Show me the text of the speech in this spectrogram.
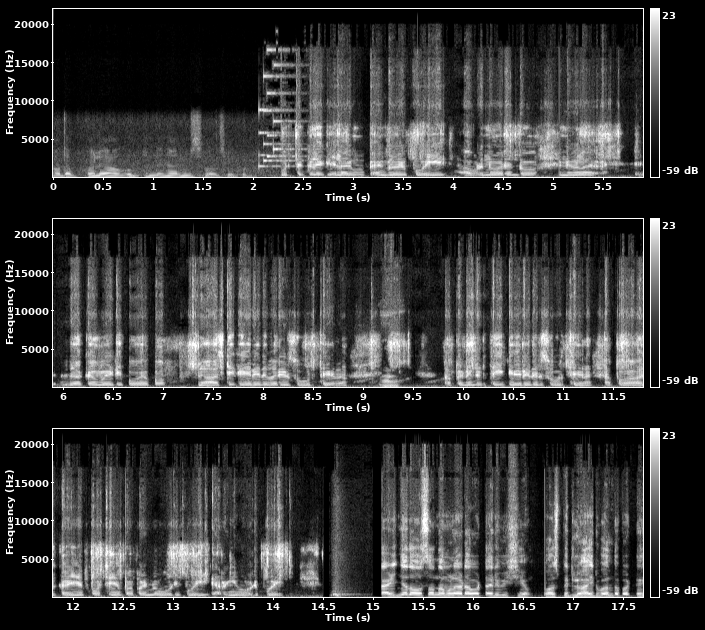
അതേപോലെ ആകും എന്ന് ഞാൻ വിശ്വസിക്കുന്നു. സുഹൃത്തുക്കളെ എല്ലാവരും ബാംഗ്ലൂരിൽ പോയി. അവിടുന്ന് ഓരെന്തോ പെണ്ണുങ്ങളെ ഇതാക്കാൻ വേണ്ടി പോയപ്പോ ലാസ്റ്റ് കയറിയത് വരെ ഒരു സുഹൃത്തായിരുന്നു. ആ. പെണ്ണിന്റെ അടുത്തേക്ക് കയറിയത് ഒരു സുഹൃത്തായിരുന്നു. അപ്പൊ അത് കഴിഞ്ഞപ്പോ കുറച്ച് കഴിഞ്ഞപ്പോ പെണ്ണ് ഓടിപ്പോയി ഇറങ്ങി ഓടിപ്പോയി. കഴിഞ്ഞ ദിവസം നമ്മൾ ഇടപെട്ട ഒരു വിഷയം ഹോസ്പിറ്റലുമായിട്ട് ബന്ധപ്പെട്ട്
